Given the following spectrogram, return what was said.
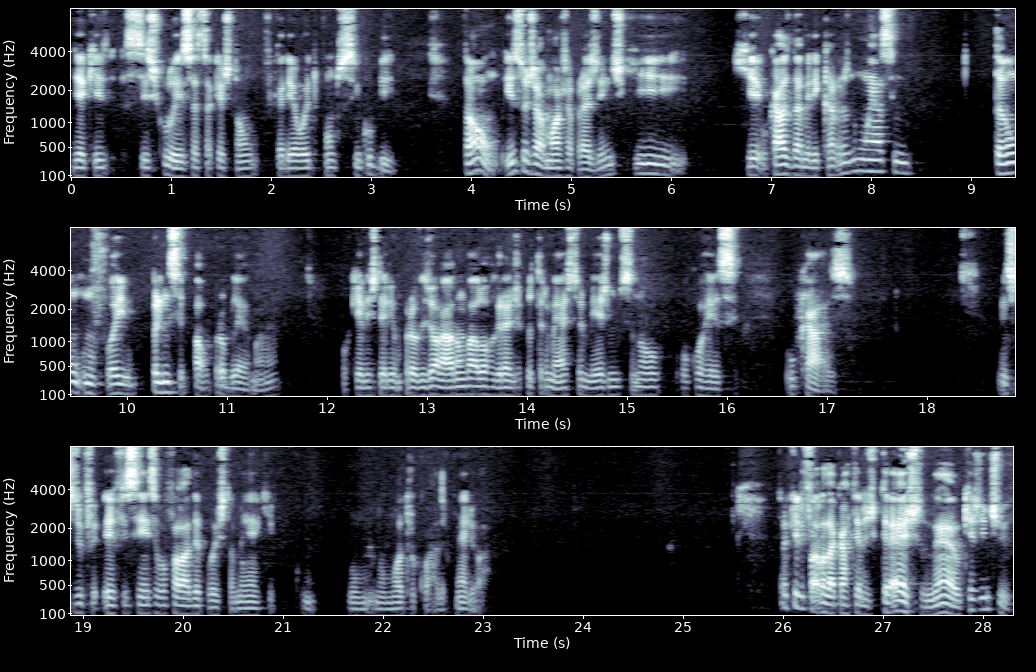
e aqui, se excluísse essa questão, ficaria 8,5 bi. Então, isso já mostra para gente que, que o caso da Americanas não é assim tão, não foi o principal problema, né? porque eles teriam provisionado um valor grande para o trimestre, mesmo se não ocorresse o caso. Índice de eficiência eu vou falar depois também aqui, num outro quadro melhor. Então aqui ele fala da carteira de crédito, né? o que a gente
